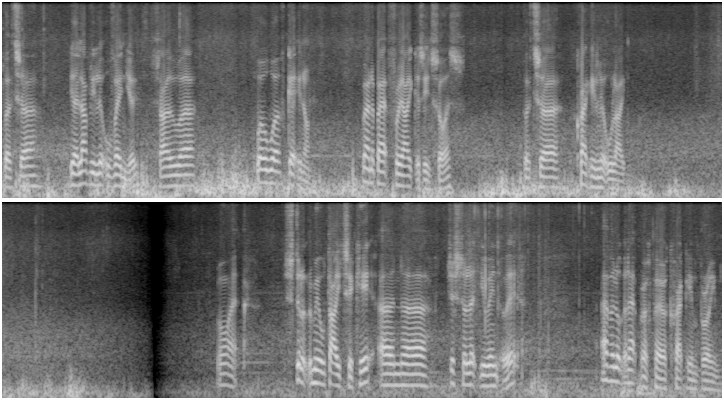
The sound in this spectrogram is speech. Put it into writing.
But uh, yeah, lovely little venue. So uh, well worth getting on. Around about three acres in size. But uh, cracking little lake. Right, still at the mill day ticket, and uh, just to let you into it, have a look at that pair of cracking bream.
